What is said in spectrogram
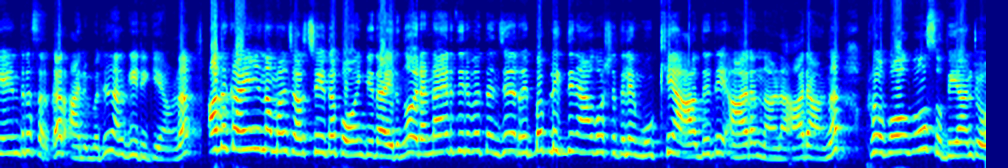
കേന്ദ്ര സർക്കാർ അനുമതി നൽകിയിരിക്കുകയാണ്. അത് കഴിഞ്ഞ് നമ്മൾ ചർച്ച ചെയ്ത പോയിന്റ് ഇതായിരുന്നു. രണ്ടായിരത്തി ഇരുപത്തി അഞ്ച് റിപ്പബ്ലിക് ദിനാഘോഷത്തിലെ മുഖ്യ അതിഥി ആരെന്നാണ്? ആരാണ്? പ്രൊബോവോ സുബിയാൻഡോ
